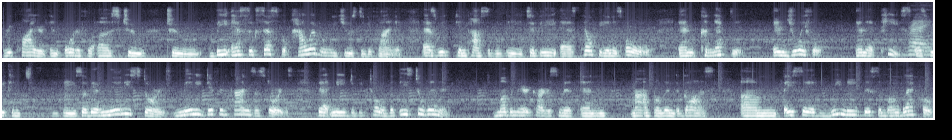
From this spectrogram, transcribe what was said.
required in order for us to to be as successful, however we choose to define it, as we can possibly be, to be as healthy and as whole and connected and joyful and at peace right. as we can be. So there are many stories, many different kinds of stories that need to be told. But these two women, Mother Mary Carter Smith and Mama Linda Goss, um, they said, we need this among black folk.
